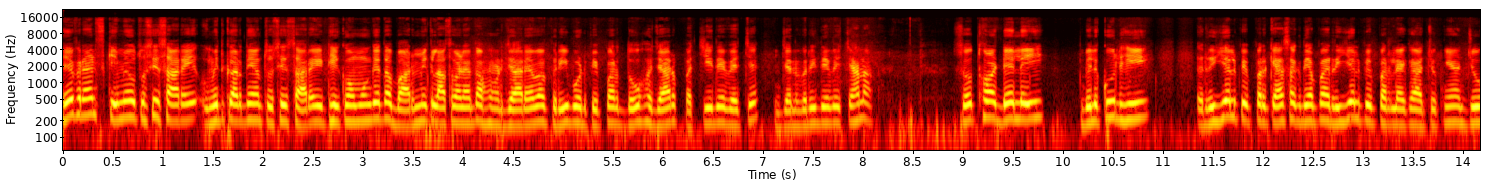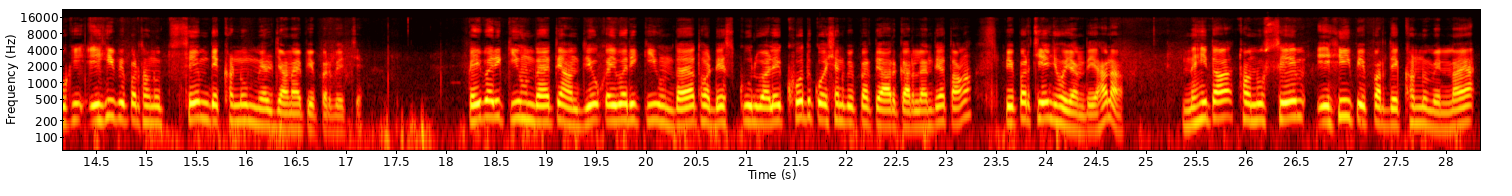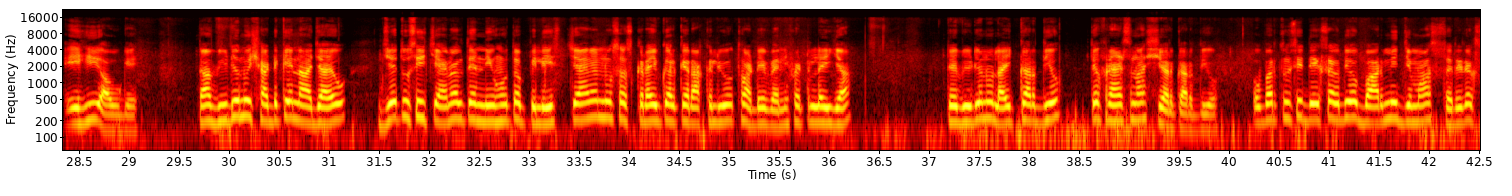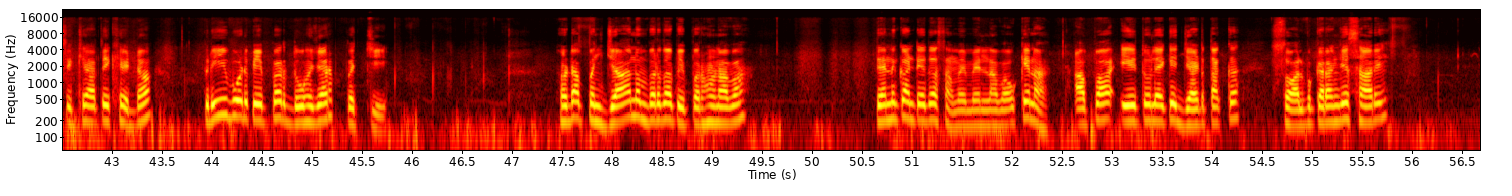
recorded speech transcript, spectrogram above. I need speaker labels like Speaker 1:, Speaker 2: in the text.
Speaker 1: ਹੇ friends ਕਿਵੇਂ ਹੋ ਤੁਸੀਂ ਸਾਰੇ? ਉਮੀਦ ਕਰਦੇ ਹਾਂ ਤੁਸੀਂ ਸਾਰੇ ਹੀ ਠੀਕ ਹੋਵੋਗੇ। ਤਾਂ 12ਵੀਂ ਕਲਾਸ ਵਾਲਿਆਂ ਦਾ ਹੋਣ ਜਾ ਰਿਹਾ ਵਾ ਪ੍ਰੀ ਬੋਰਡ ਪੇਪਰ 2025 ਦੇ ਵਿੱਚ, ਜਨਵਰੀ ਦੇ ਵਿੱਚ ਹੈ ਨਾ ਸੋ ਤੁਹਾਡੇ ਲਈ ਬਿਲਕੁਲ ਹੀ ਰੀਅਲ ਪੇਪਰ ਕਹਿ ਸਕਦੇ ਆਪਾਂ ਰੀਅਲ ਪੇਪਰ ਲੈ ਕੇ ਆ ਚੁੱਕੇ ਹਾਂ, ਜੋ ਕਿ ਇਹੀ ਪੇਪਰ ਤੁਹਾਨੂੰ ਸੇਮ ਦੇਖਣ ਨੂੰ ਮਿਲ ਜਾਣਾ ਹੈ ਪੇਪਰ ਵਿੱਚ। ਕਈ ਵਾਰੀ ਕੀ ਹੁੰਦਾ ਹੈ, ਧਿਆਨ ਦਿਓ, ਕਈ ਵਾਰੀ ਕੀ ਹੁੰਦਾ ਹੈ, ਤੁਹਾਡੇ ਸਕੂਲ ਵਾਲੇ ਖੁਦ ਕੁਐਸਚਨ ਪੇਪਰ ਤਿਆਰ ਕਰ ਲੈਂਦੇ ਆ ਤਾਂ ਪੇਪਰ ਚੇਂਜ ਹੋ ਜਾਂਦੇ ਆ, ਹਨਾ? ਨਹੀਂ ਤਾਂ ਤੁਹਾਨੂੰ ਸੇਮ ਇਹੀ ਪੇਪਰ ਦੇਖਣ ਨੂੰ ਮਿਲਣਾ ਆ, ਇਹੀ ਆਉਗੇ ਤਾਂ ਵੀਡੀਓ ਨੂੰ ਛੱਡ ਕੇ ਨਾ ਜਾਇਓ। ਜੇ ਤੁਸੀਂ ਚੈਨਲ ਤੇ ਨਿਊ ਹੋ ਤਾਂ ਪਲੀਜ਼ ਚੈਨਲ ਨੂੰ ਸਬਸਕ੍ਰਾਈਬ ਕਰਕੇ ਰੱਖ ਲਿਓ, ਤੁਹਾਡੇ ਬੈਨੀਫਿਟ ਲਈ ਆ ਤੇ ਵੀਡੀਓ ਨੂੰ ਲਾਈਕ ਕਰ ਦਿਓ ਤੇ ਫਰੈਂਡਸ ਨਾਲ ਸ਼ੇਅਰ ਕਰ ਦਿਓ। ਉੱਪਰ ਤੁਸੀਂ ਦੇਖ ਸਕਦੇ ਹੋ 12ਵੀਂ ਜਮਾਤ ਸਰੀਰਕ ਸਿੱਖਿਆ ਅਤੇ ਖੇਡਾਂ ਪ੍ਰੀ ਬੋਰਡ ਪੇਪਰ 2025 ਤੁਹਾਡਾ 50 ਨੰਬਰ ਦਾ ਪੇਪਰ ਹੋਣਾ ਵਾ। 3 ਘੰਟੇ ਦਾ ਸਮਾਂ ਮਿਲਣਾ ਵਾ ਓਕੇ ਨਾ? ਆਪਾਂ A ਤੋਂ ਲੈ ਕੇ Z ਤੱਕ ਸੋਲਵ ਕਰਾਂਗੇ ਸਾਰੇ।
